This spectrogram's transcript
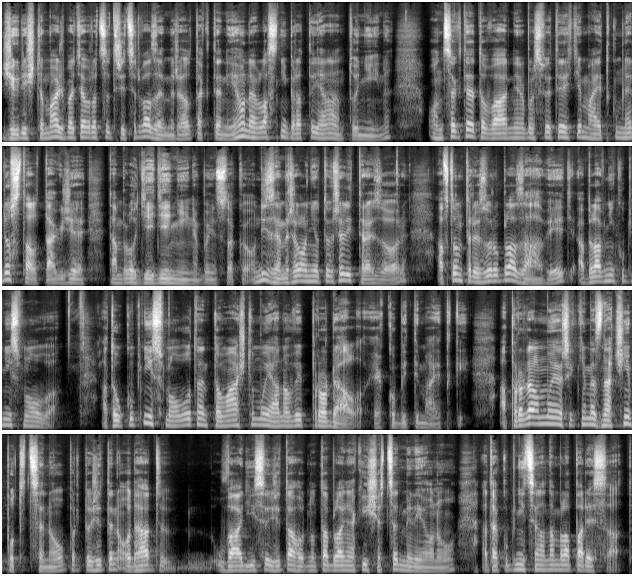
že když Tomáš Baťa v roce 32 zemřel, tak ten jeho nevlastní bratr Jan Antonín, on se k té továrně nebo světě těm majetkům nedostal tak, že tam bylo dědění nebo něco takového. On když zemřel, oni otevřeli trezor a v tom trezoru byla závěť a byla v ní kupní smlouva. A tou kupní smlouvou ten Tomáš tomu Janovi prodal jakoby ty majetky a prodal mu je, řekněme, značně pod cenou, protože ten odhad uvádí se, že ta hodnota byla nějakých 600 milionů a ta kupní cena tam byla 50.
